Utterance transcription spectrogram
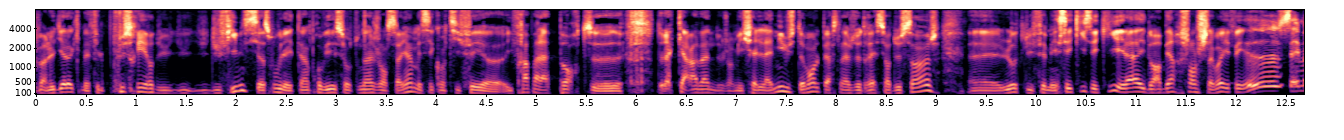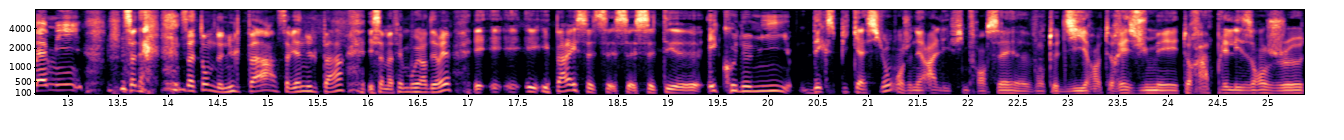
Enfin, le dialogue qui m'a fait le plus rire du, du, du- film, si ça se trouve, il a été improvisé sur le tournage, j'en sais rien, mais c'est quand il fait, euh, il frappe à la porte euh, de la caravane de Jean-Michel Lamy, justement, le personnage de dresseur du singe. Euh, L'autre lui fait, mais c'est qui, c'est qui? Et là, Edouard Baird change sa voix, il fait, euh, c'est mamie. ça, ça tombe de nulle part, ça vient de nulle part, et ça m'a fait mourir de rire. Et, et, et, et pareil, cette euh, économie d'explication, en général, les films français euh, vont te dire, te résumer, te rappeler les enjeux,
